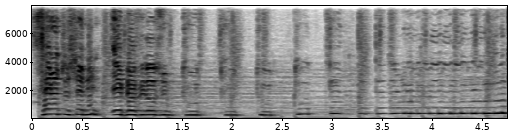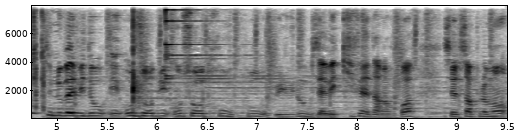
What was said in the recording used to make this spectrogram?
Salut tous, c'est et bienvenue dans une toute, toute, toute, toute, toute, toute, toute, toute nouvelle vidéo. Et aujourd'hui, on se retrouve pour une vidéo que vous avez kiffé la dernière fois. C'est tout simplement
